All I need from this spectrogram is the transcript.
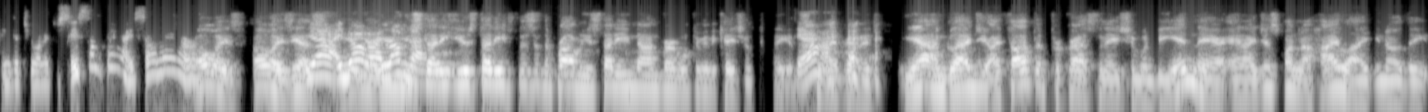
think that you wanted to say something? I saw that or? Always always yes. Yeah i know yeah, i love you that. study you study this is the problem you study nonverbal communication. Yeah. advantage. Yeah i'm glad you i thought that procrastination would be in there and i just wanted to highlight you know the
